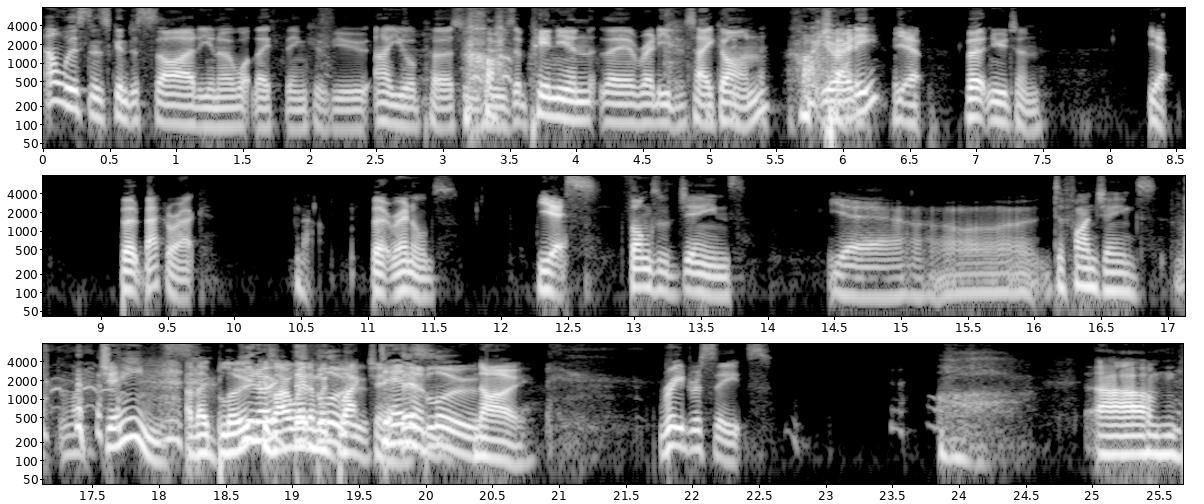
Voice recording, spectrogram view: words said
our listeners can decide, you know, what they think of you. Are you a person whose opinion they're ready to take on? Okay. You ready? Yep. Bert Newton, Yep. Burt Bacharach, No. Burt Reynolds, Yes. thongs with jeans. Yeah. Uh, define jeans. Jeans. Are they blue? You know, Because I wear they're them blue. with black jeans. They're blue. No. Read receipts. Um.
